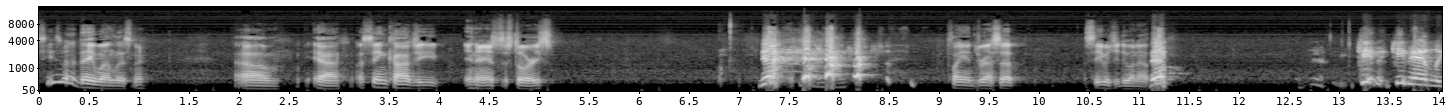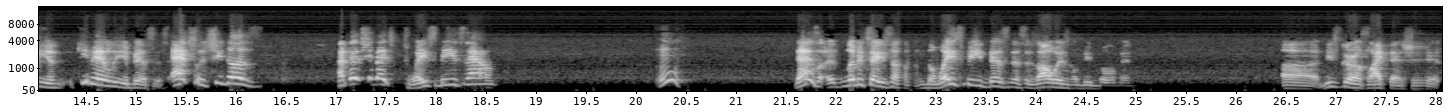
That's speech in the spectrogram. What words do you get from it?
She's been a day one listener. Um, yeah, I seen Kanji in her Insta stories Yeah. playing dress up. See what you're doing out there. keep keep handling your keep handling your business. Actually, she does. I think she makes waist beads now. Mm. That's let me tell you something. The waist bead business is always going to be booming. Uh, these girls like that shit.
